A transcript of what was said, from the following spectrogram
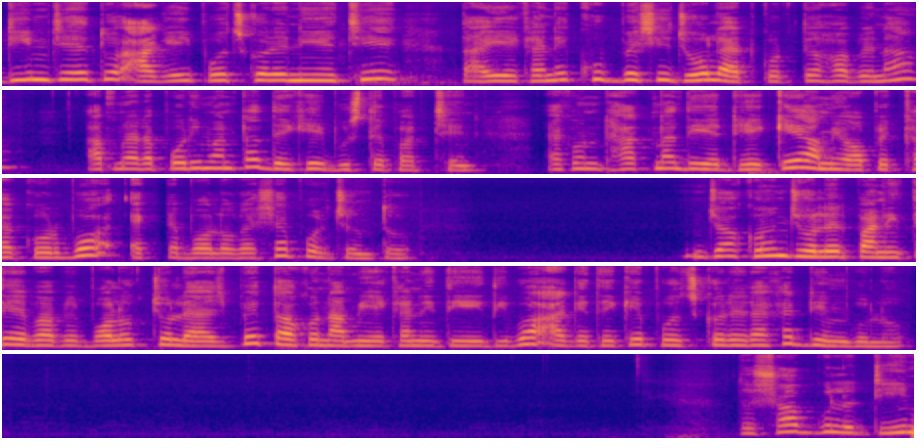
ডিম যেহেতু আগেই পোচ করে নিয়েছি, তাই এখানে খুব বেশি ঝোল অ্যাড করতে হবে না। আপনারা পরিমাণটা দেখেই বুঝতে পারছেন। এখন ঢাকনা দিয়ে ঢেকে আমি অপেক্ষা করব একটা বলক আসা পর্যন্ত। যখন ঝোলের পানিতে এভাবে বলক চলে আসবে, তখন আমি এখানে দিয়ে দিব আগে থেকে পোচ করে রাখা ডিমগুলো। তো সবগুলো ডিম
